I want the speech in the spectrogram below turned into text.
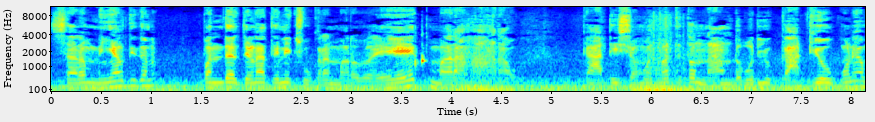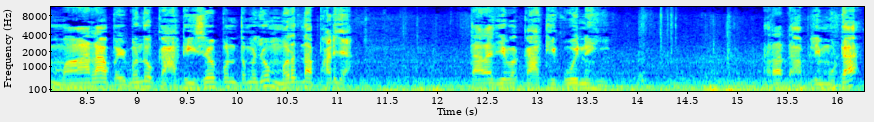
શરમ નહીં આવતી તને? પંદર જણા થઈને એક છોકરાને મારો. એક મારા હારાઓ. કાઠી સમજમાં તે તો નામ ડબોર્યું કાઠીઓ પણ મારા ભાઈબંધો કાઠી છે, પણ તમે જો મરદ ના ફાડ્યા. તારા જેવા કાઠી કોઈ નહીં. તારા ડાબલી હટ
